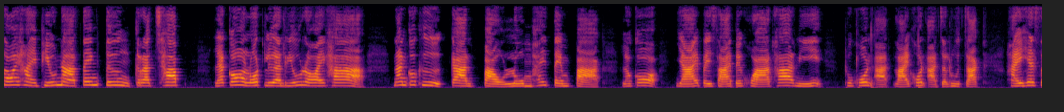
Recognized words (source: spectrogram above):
ซอยให้ผิวหนาเต้งตึง กระชับ และก็ลดเลือนริ้วรอยค่ะ นั่นก็คือการเป่าลมให้เต็มปาก แล้วก็ย้ายไปซ้ายไปขวาท่านี้ ทุกคนอาจหลายคนอาจจะรู้จัก ให้เฮ็ดส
